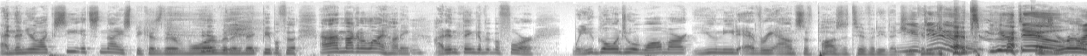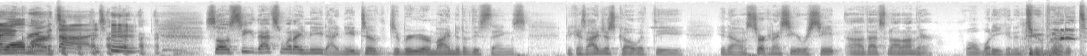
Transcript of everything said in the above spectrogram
And then you're like, see, it's nice because they're warm and they make people feel. And I'm not gonna lie, honey, Mm. I didn't think of it before. When you go into a Walmart, you need every ounce of positivity that you, You can do. get. You do. You're in a I Walmart. agree with that. so see, that's what I need. I need to to be reminded of these things because I just go with the, you know, sir, can I see your receipt? Uh, that's not on there. Well, what are you gonna do about it?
